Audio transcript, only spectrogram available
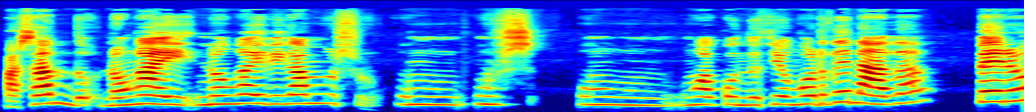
pasando, non hai, non hai digamos, un, uns, un, unha conducción ordenada, pero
